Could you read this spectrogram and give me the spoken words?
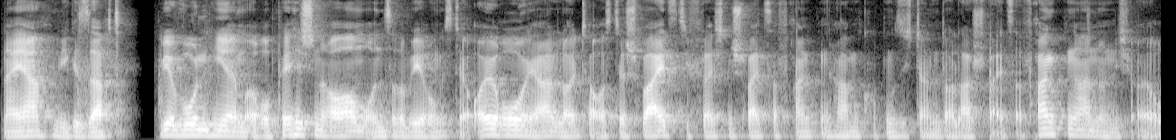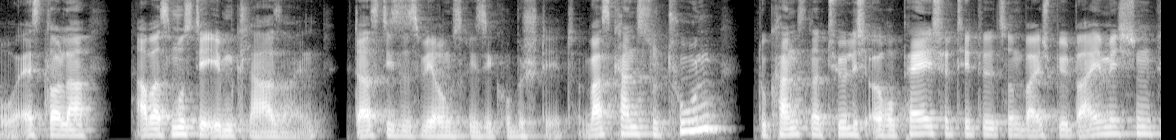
Naja, wie gesagt, wir wohnen hier im europäischen Raum, unsere Währung ist der Euro. Ja, Leute aus der Schweiz, die vielleicht einen Schweizer Franken haben, gucken sich dann Dollar Schweizer Franken an und nicht Euro US-Dollar. Aber es muss dir eben klar sein, dass dieses Währungsrisiko besteht. Was kannst du tun? Du kannst natürlich europäische Titel zum Beispiel beimischen.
